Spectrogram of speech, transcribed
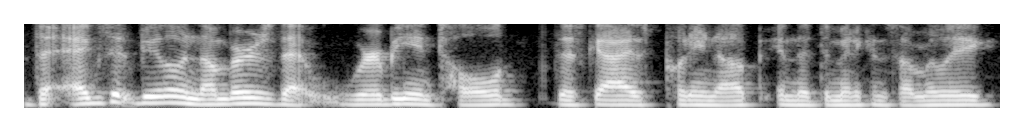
the exit velo numbers that we're being told this guy is putting up in the dominican summer league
